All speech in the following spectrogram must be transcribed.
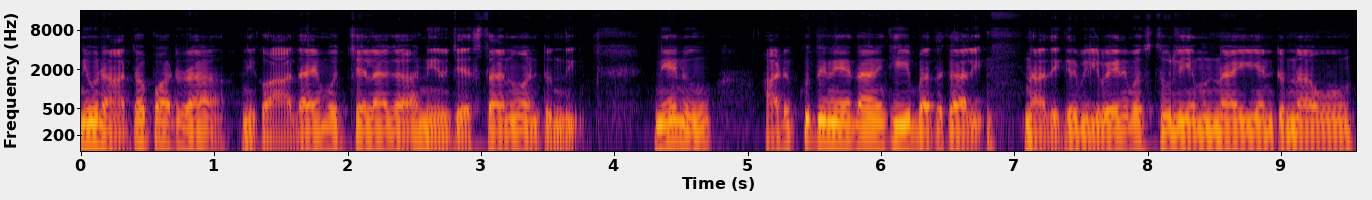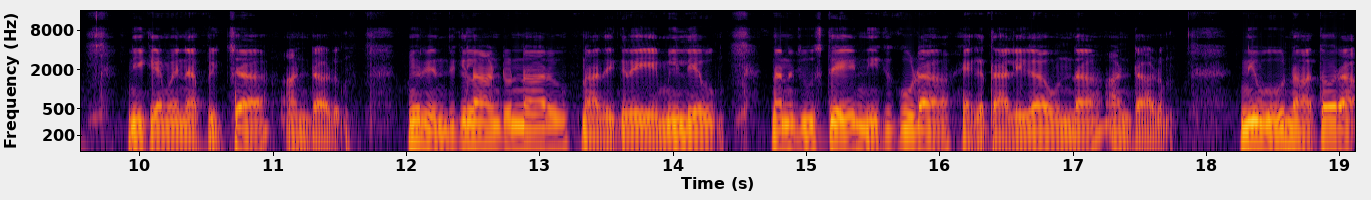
నీవు నాతో పాటు రా నీకు ఆదాయం వచ్చేలాగా నేను చేస్తాను అంటుంది. నేను అడుక్కు తినేదానికి బ్రతకాలి. నా దగ్గర విలువైన వస్తువులు ఏమున్నాయి అంటున్నావు? నీకేమైనా పిచ్చా? అంటాడు. మీరు ఎందుకు ఇలా అంటున్నారు? నా దగ్గర ఏమీ లేవు. నన్ను చూస్తే నీకు కూడా ఎగతాళిగా ఉందా? అంటాడు. నీవు నాతో రా.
